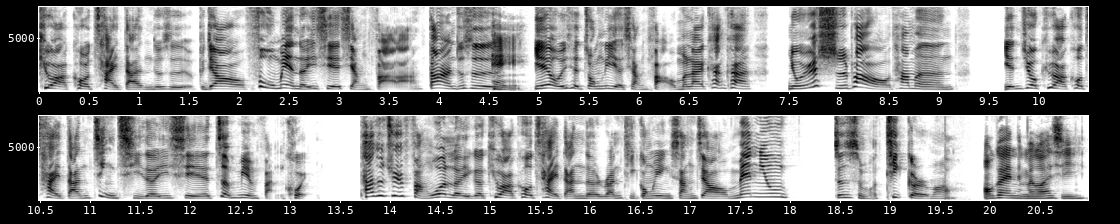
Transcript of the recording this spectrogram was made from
QR code 菜单，就是比较负面的一些想法啦。当然，就是也有一些中立的想法，我们来看看。纽约时报他们研究 QR code 菜单近期的一些正面反馈，他是去访问了一个 QR code 菜单的软体供应商，叫 Menu，这是什么 Tigger 吗？OK，你没关系，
